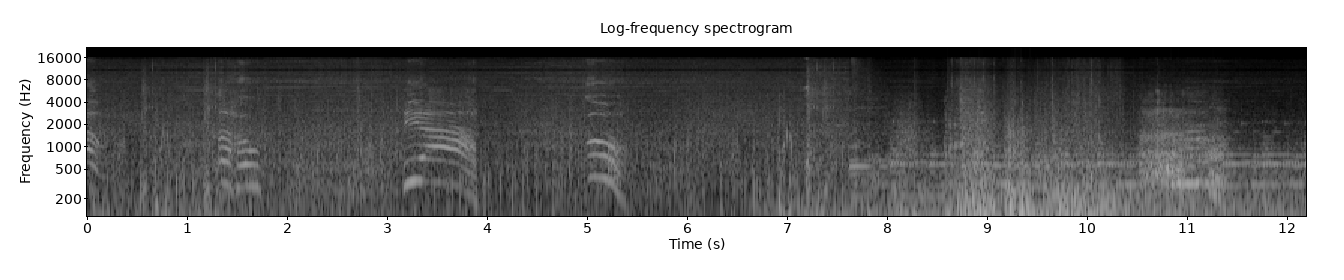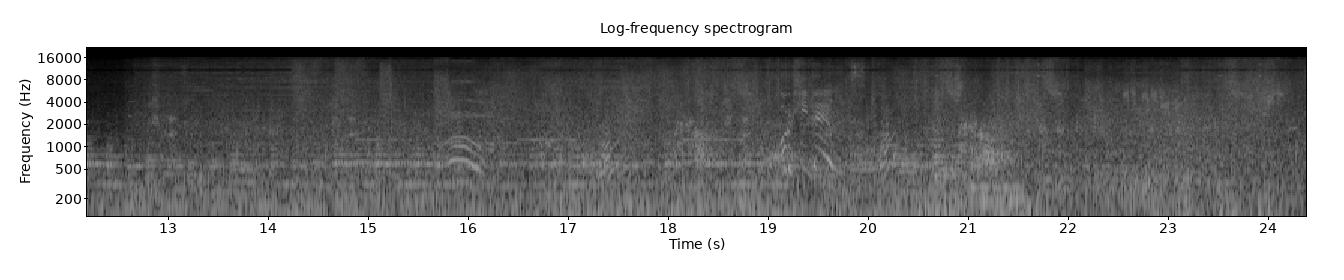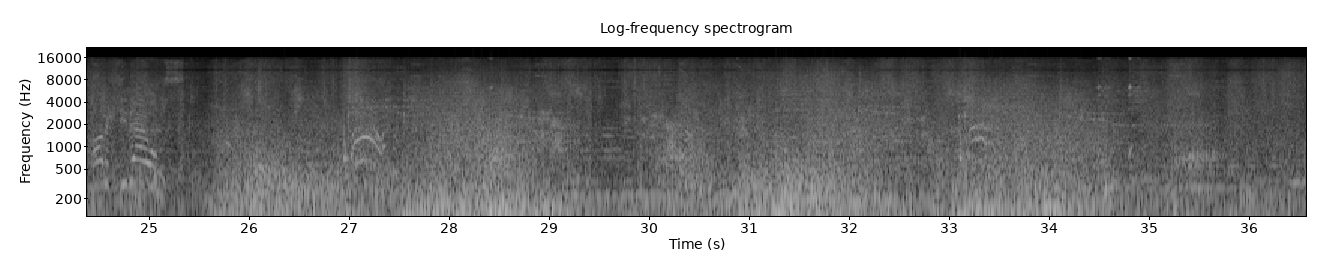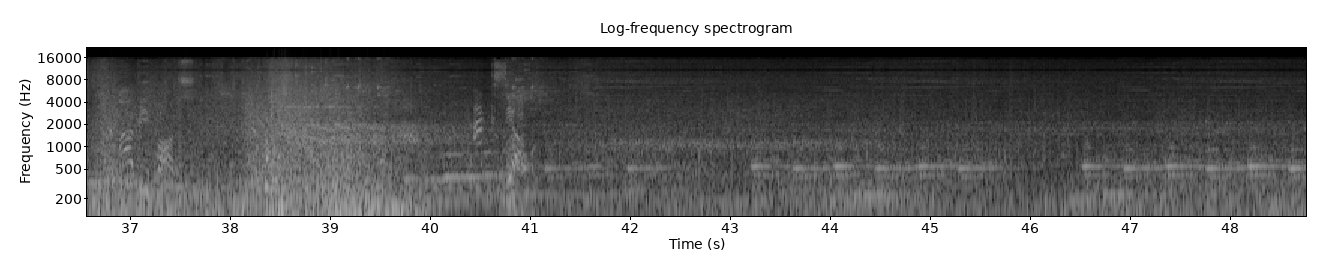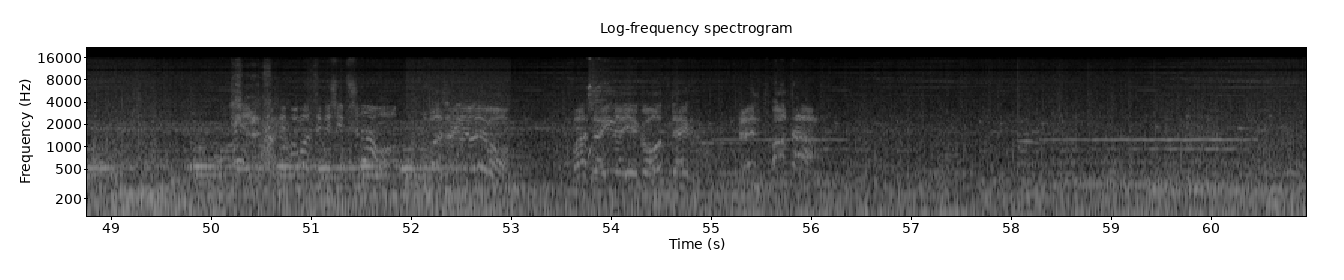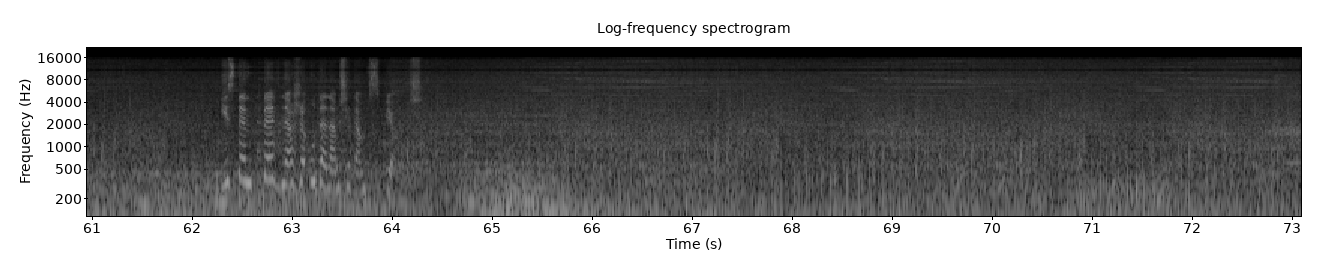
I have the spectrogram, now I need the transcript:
Ow! Oh! Yeah! Oh! Orchideus! Orchideus! Abifox! Axio! Hej, trochę pomocy by się przydało! Uważaj na lewo! Uważaj na jego oddech! Drętwota! Jestem pewna, że uda nam się tam wspiąć.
